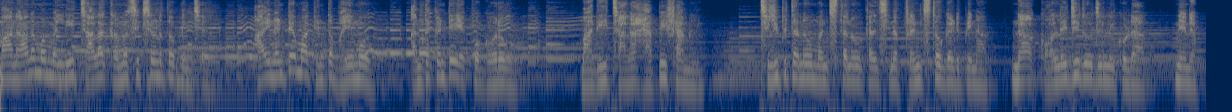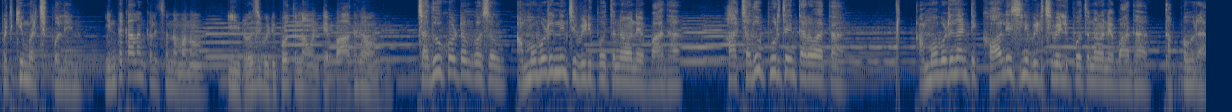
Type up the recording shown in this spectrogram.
మా నాన్న మమ్మల్ని చాలా క్రమశిక్షణతో పెంచారు. ఆయనంటే మాకెంత భయమో అంతకంటే ఎక్కువ గౌరవం. మాది చాలా హ్యాపీ ఫ్యామిలీ. చిలిపితనం మంచితనం కలిసిన ఫ్రెండ్స్తో గడిపిన నా కాలేజీ రోజుల్ని కూడా నేను ఎప్పటికీ మర్చిపోలేను. ఇంతకాలం కలిసి ఉన్న మనం ఈ రోజు విడిపోతున్నామంటే బాధగా ఉంది. చదువుకోవటం కోసం అమ్మఒడి నుంచి విడిపోతున్నాం అనే బాధ. ఆ చదువు పూర్తయిన తర్వాత అమ్మఒడి లాంటి కాలేజీని విడిచి వెళ్ళిపోతున్నాం అనే బాధ తప్పవురా.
